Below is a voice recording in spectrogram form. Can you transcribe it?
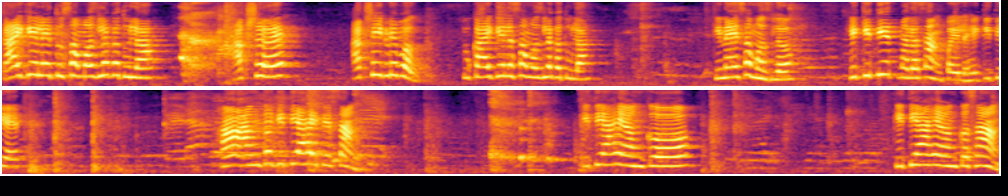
काय केलंय तू? समजलं का तुला? अक्षय अक्षय इकडे बघ. तू काय केलं समजलं का तुला? की नाही समजलं? हे किती आहेत मला सांग पहिलं. हे किती आहेत? हा अंक किती आहे ते सांग. किती आहे अंक? किती आहे अंक सांग.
